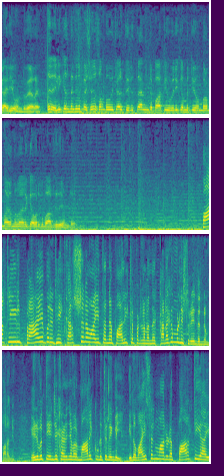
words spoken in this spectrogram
കാര്യമുണ്ട് വേറെ. എനിക്ക് എന്തെങ്കിലും പെശക് സംഭവിച്ചാൽ തിരുത്താൻ എന്റെ പാർട്ടി ഉപരി കമ്മിറ്റി മെമ്പർമാരെന്നുള്ള നിലയ്ക്ക് അവർക്ക് ബാധ്യതയുണ്ട്. പാർട്ടിയിൽ പ്രായപരിധി കർശനമായി തന്നെ പാലിക്കപ്പെടണമെന്ന് കടകംപള്ളി സുരേന്ദ്രനും പറഞ്ഞു. എഴുപത്തിയഞ്ച് കഴിഞ്ഞവർ മാറിക്കൊടുത്തില്ലെങ്കിൽ ഇത് വയസ്സന്മാരുടെ പാർട്ടിയായി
